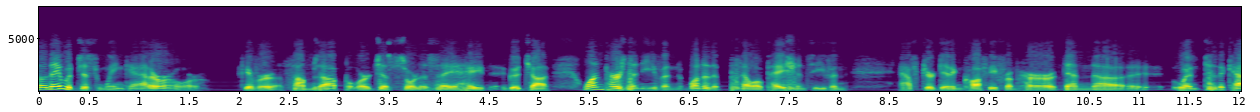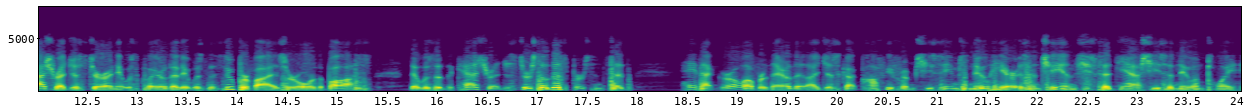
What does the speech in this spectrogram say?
So they would just wink at her or give her a thumbs up or just sort of say, "Hey, good job." One person even, one of the fellow patients even after getting coffee from her, then uh, went to the cash register, and it was clear that it was the supervisor or the boss that was at the cash register. So this person said, "Hey, that girl over there that I just got coffee from, she seems new here, isn't she?" And she said, "Yeah, she's a new employee."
